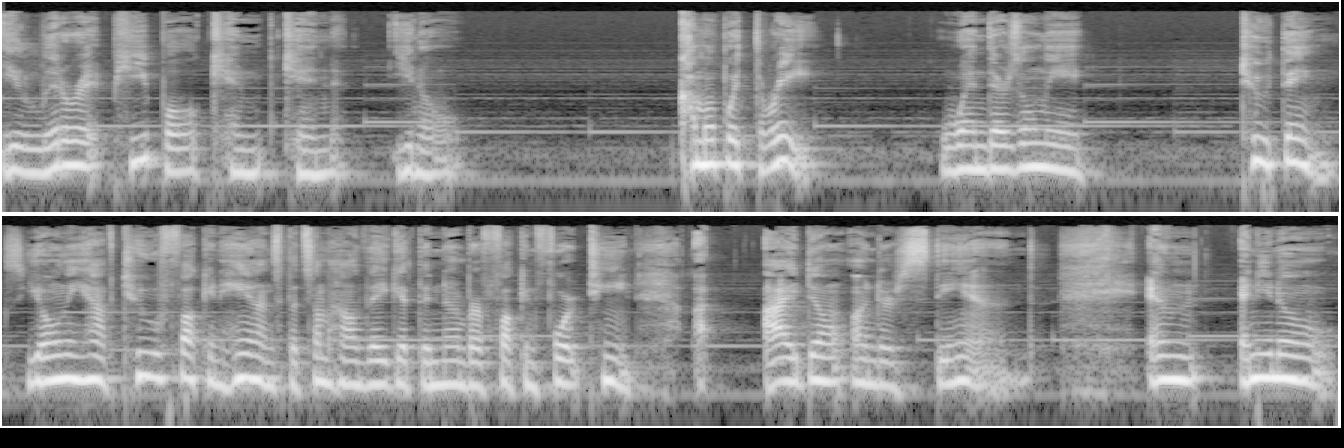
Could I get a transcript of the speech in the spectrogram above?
illiterate people can can you know come up with three when there's only two things. You only have two fucking hands, but somehow they get the number fucking 14. I, I don't understand. And and you know,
